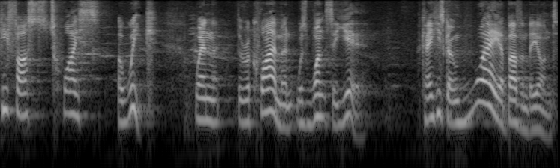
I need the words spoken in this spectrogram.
He fasts twice a week when the requirement was once a year. Okay, he's going way above and beyond.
